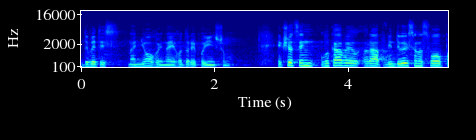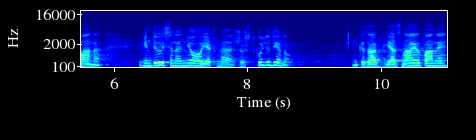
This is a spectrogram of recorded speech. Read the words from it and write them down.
дивитись на нього і на його дари по-іншому. Якщо цей лукавий раб, він дивився на свого пана, він дивився на нього як на жорстку людину. Він казав: Я знаю, пане,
